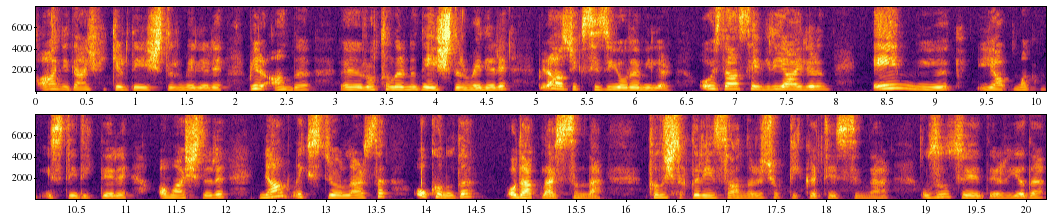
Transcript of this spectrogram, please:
aniden fikir değiştirmeleri, bir anda e, rotalarını değiştirmeleri birazcık sizi yorabilir. O yüzden sevgili yayların en büyük yapmak istedikleri amaçları ne yapmak istiyorlarsa o konuda odaklaşsınlar. Tanıştıkları insanlara çok dikkat etsinler. Uzun süredir ya da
